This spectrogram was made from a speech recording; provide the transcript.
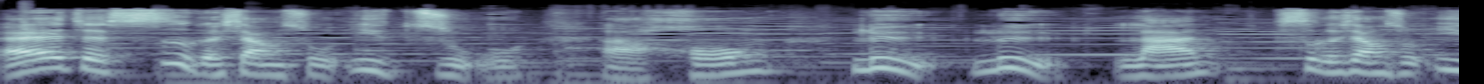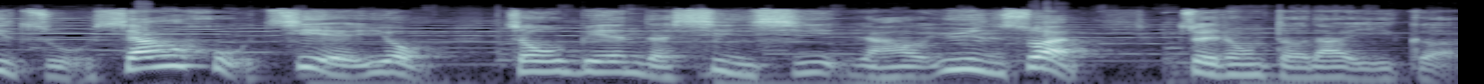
哎，这四个像素一组啊，红、绿、绿、蓝四个像素一组，相互借用周边的信息，然后运算。最终得到一个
